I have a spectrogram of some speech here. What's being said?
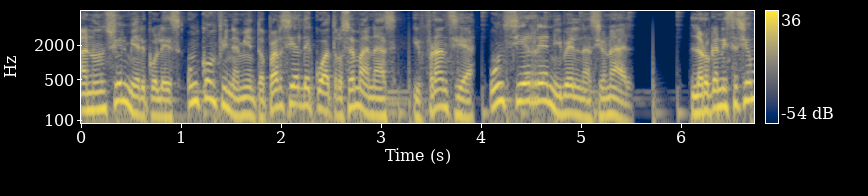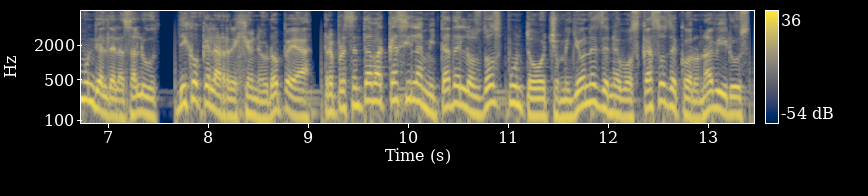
anunció el miércoles un confinamiento parcial de cuatro semanas y Francia un cierre a nivel nacional. La Organización Mundial de la Salud dijo que la región europea representaba casi la mitad de los 2.8 millones de nuevos casos de coronavirus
